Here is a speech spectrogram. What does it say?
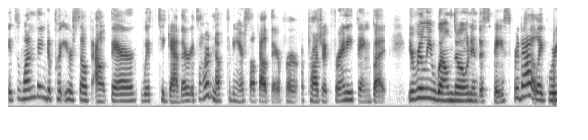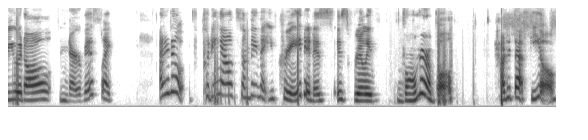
it's one thing to put yourself out there with together. It's hard enough putting yourself out there for a project for anything, but you're really well known in the space for that. Like, were you at all nervous? Like, I don't know, putting out something that you've created is is really vulnerable. How did that feel?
